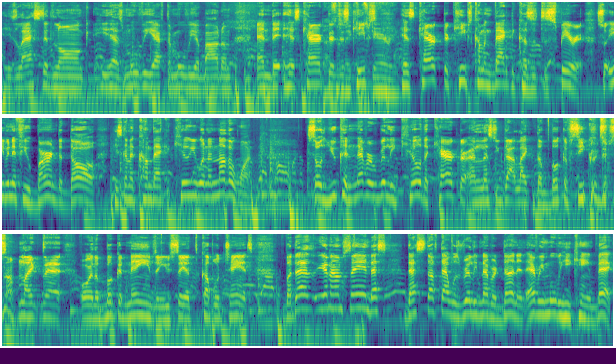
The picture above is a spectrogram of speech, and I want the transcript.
He's lasted long. He has movie after movie about him, and th- his character just keeps his character keeps coming back because it's a spirit. So even if you burn the doll, he's gonna come back and kill you in another one. So you can never really kill the character unless you got like the Book of Secrets or something like that, or the Book of Names, and you say a couple chants. But that's you know what I'm saying. That's that's stuff that was really never done. In every movie he came back,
